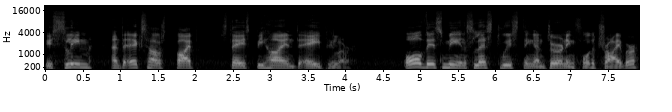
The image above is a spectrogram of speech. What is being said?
is slim and the exhaust pipe stays behind the A-pillar. All this means less twisting and turning for the driver,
